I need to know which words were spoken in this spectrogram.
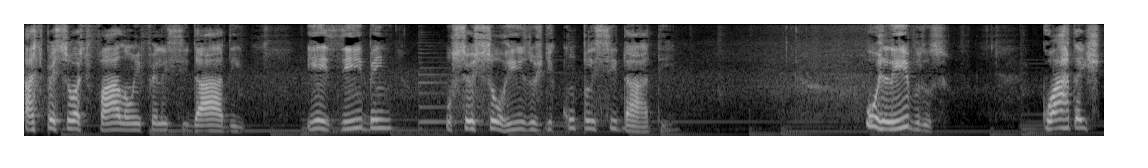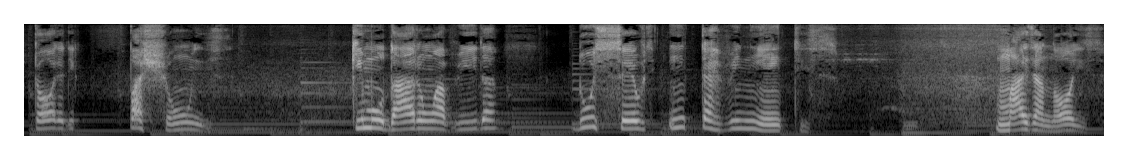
As pessoas falam em felicidade e exibem os seus sorrisos de cumplicidade. Os livros guardam a história de paixões que mudaram a vida dos seus intervenientes. Mas a nós,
